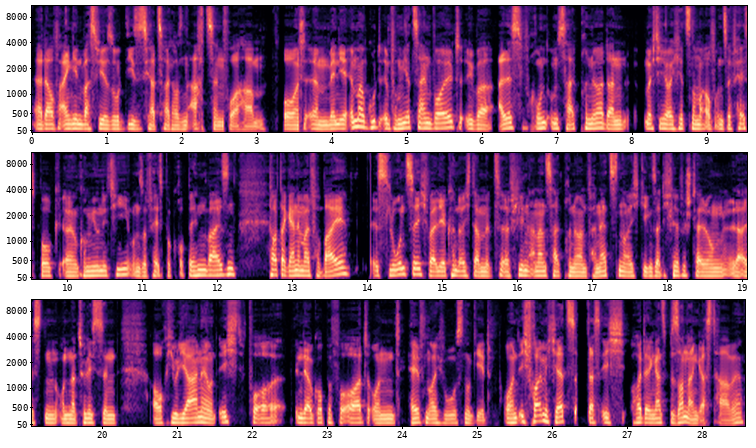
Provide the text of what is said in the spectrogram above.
äh, darauf eingehen, was wir so dieses Jahr 2018 vorhaben. Und ähm, wenn ihr immer gut informiert sein wollt über alles rund um Sidepreneur, dann möchte ich euch jetzt nochmal auf unsere Facebook-Community, äh, unsere Facebook-Gruppe hinweisen. Schaut da gerne mal vorbei. Es lohnt sich, weil ihr könnt euch da mit äh, vielen anderen Zeitpreneuren vernetzen, euch gegenseitig Hilfestellungen leisten und natürlich sind auch Juliane und ich vor, in der Gruppe vor Ort und helfen euch, wo es nur geht. Und ich freue mich jetzt, dass ich heute einen ganz besonderen Gast habe.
